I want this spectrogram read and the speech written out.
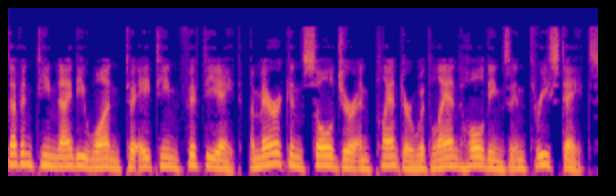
(1791–1858), American soldier and planter with land holdings in three states.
